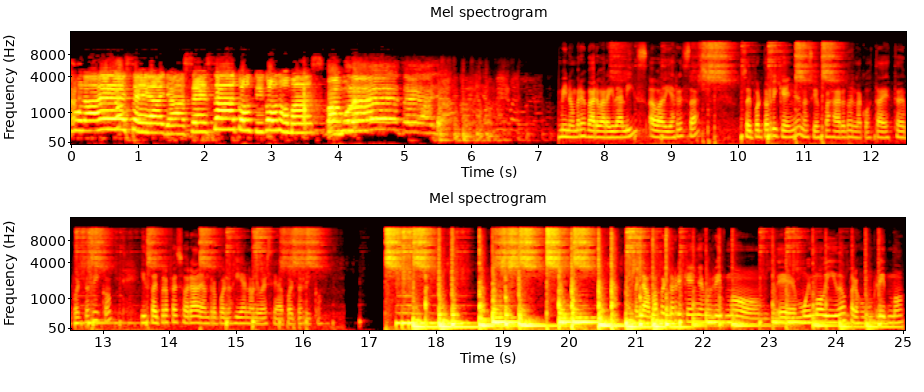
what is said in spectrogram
Bambula ese allá se está contigo nomás. Bambula ese allá. Mi nombre es Bárbara Idaliz Abadía Rezá. Soy puertorriqueña, nací en Fajardo, en la costa este de Puerto Rico, y soy profesora de antropología en la Universidad de Puerto Rico. Pues la bomba puertorriqueña es un ritmo eh, muy movido, pero es un ritmo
